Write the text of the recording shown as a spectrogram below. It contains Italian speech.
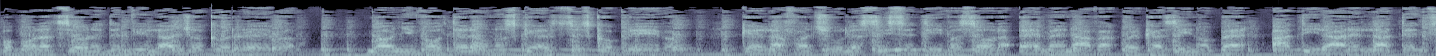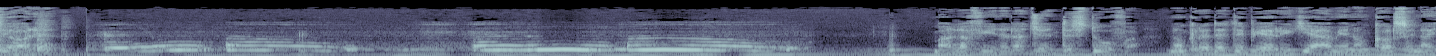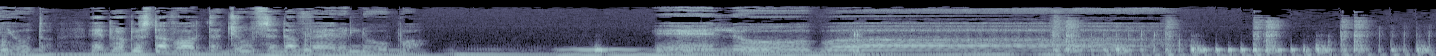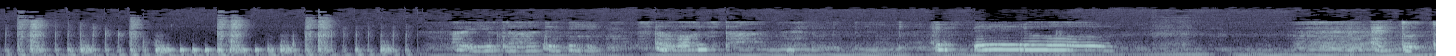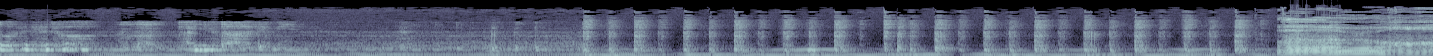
popolazione del villaggio accorreva, ma ogni volta era uno scherzo e scopriva che la fanciulla si sentiva sola e menava quel casino per attirare l'attenzione. Ma alla fine la gente stufa, non credette più ai richiami e non corse in aiuto. E proprio stavolta giunse davvero il lupo. Il lupo. Aiutatemi stavolta. 唉呦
